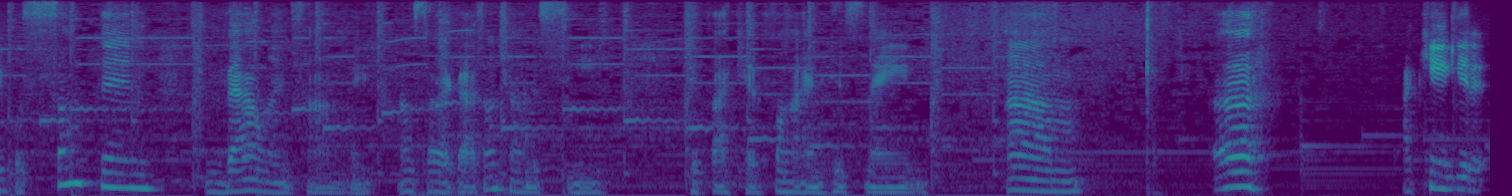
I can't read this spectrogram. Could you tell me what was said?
It was something Valentine. I'm sorry, guys. I'm trying to see if I can find his name. Um, uh, I can't get it.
